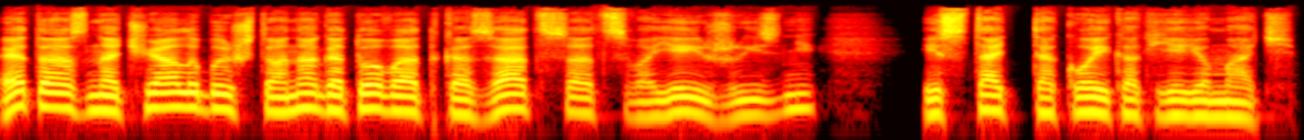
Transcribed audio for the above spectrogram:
Это означало бы, что она готова отказаться от своей жизни и стать такой, как ее мать.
